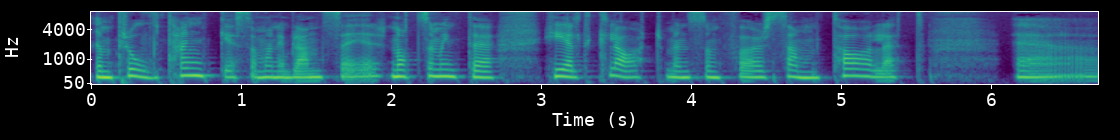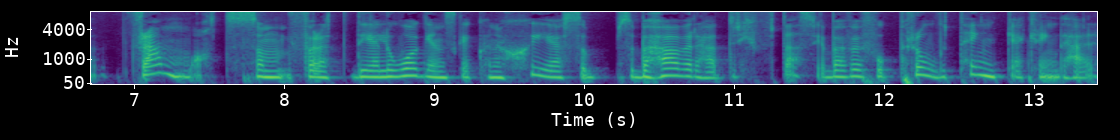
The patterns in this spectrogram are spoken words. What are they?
En provtanke som man ibland säger, något som inte är helt klart men som för samtalet eh, framåt. Som för att dialogen ska kunna ske så, så behöver det här dryftas. Jag behöver få provtänka kring det här.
